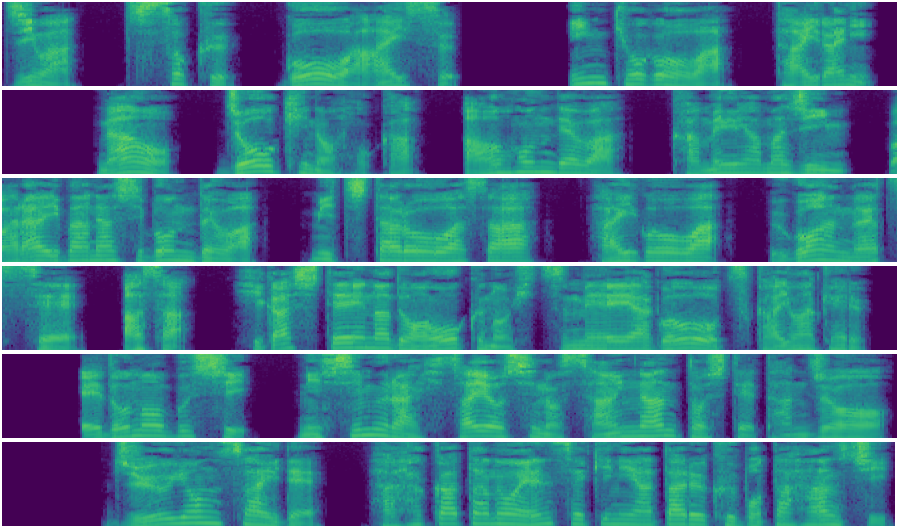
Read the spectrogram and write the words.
字は、地則、号はアイス。隠居号は、平らに。なお、上記のほか、青本では、亀山人、笑い話本では、道太郎朝、配合は、うごん月星、朝、東邸など多くの筆名や号を使い分ける。江戸の武士、西村久義の三男として誕生。14歳で、母方の縁石にあたる久保田藩士、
